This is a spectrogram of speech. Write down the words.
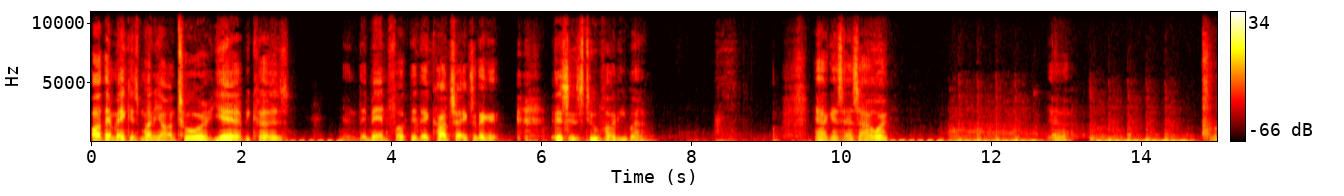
all they make is money on tour. Yeah, because they been fucked in their contracts. Nigga, this is too funny, but yeah, I guess that's how it works. Yeah. Uh.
